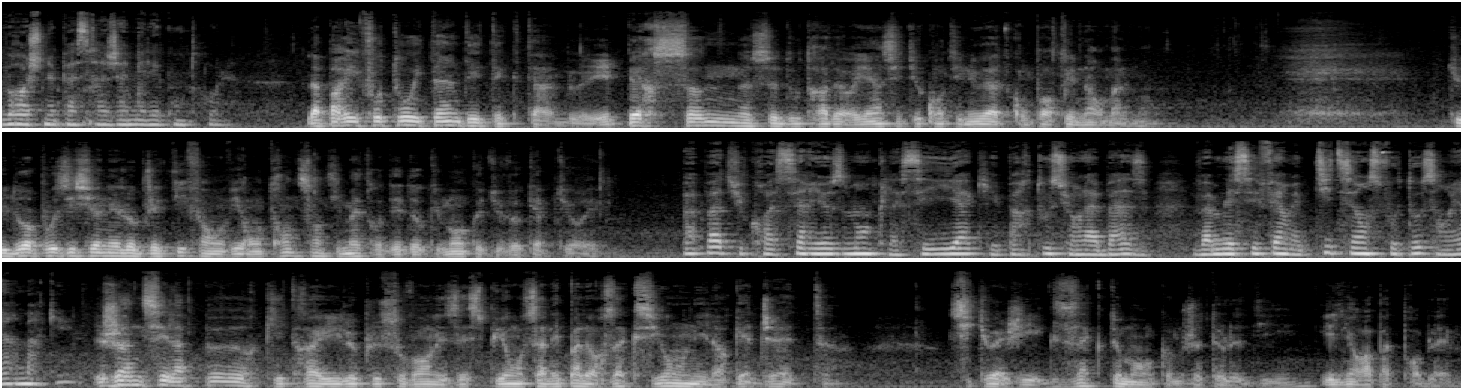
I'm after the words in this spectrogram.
broche ne passera jamais les contrôles. L'appareil photo est indétectable et personne ne se doutera de rien si tu continues à te comporter normalement. Tu dois positionner l'objectif à environ 30 cm des documents que tu veux capturer. Papa, tu crois sérieusement que la CIA qui est partout sur la base va me laisser faire mes petites séances photos sans rien remarquer? Jeanne, c'est la peur qui trahit le plus souvent les espions, ça n'est pas leurs actions ni leurs gadgets. Si tu agis exactement comme je te le dis, il n'y aura pas de problème.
